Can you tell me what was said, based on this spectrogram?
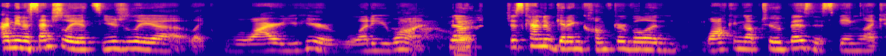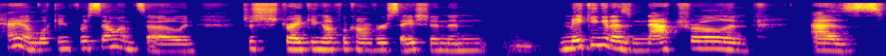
I mean essentially it's usually a like why are you here? What do you want? So right. just kind of getting comfortable and walking up to a business being like, "Hey, I'm looking for so and so." And just striking up a conversation and making it as natural and as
